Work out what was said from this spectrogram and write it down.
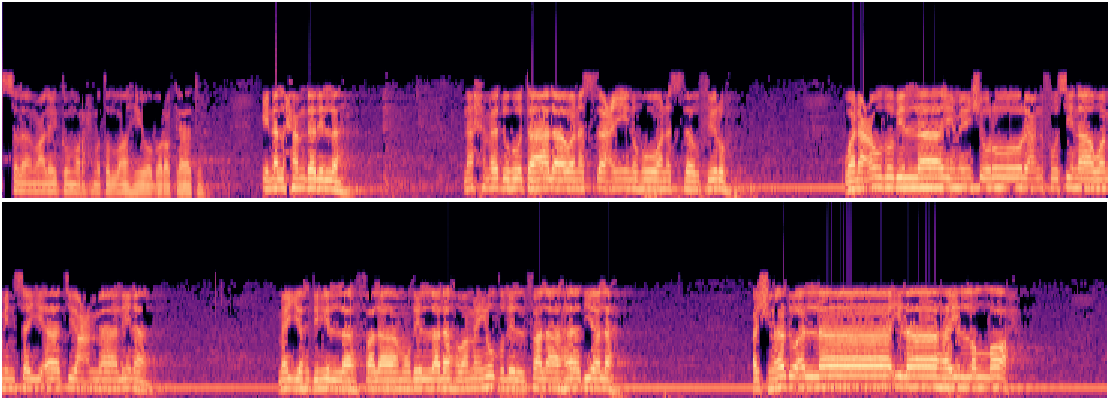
السلام عليكم ورحمة الله وبركاته. إن الحمد لله نحمده تعالى ونستعينه ونستغفره ونعوذ بالله من شرور أنفسنا ومن سيئات أعمالنا. من يهده الله فلا مضل له ومن يضلل فلا هادي له. أشهد أن لا إله إلا الله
